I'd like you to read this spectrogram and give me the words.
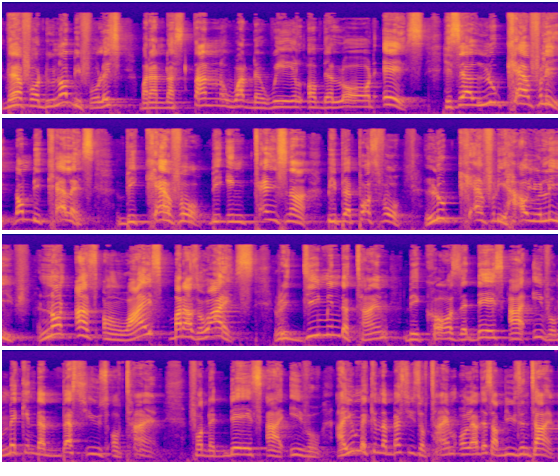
Therefore, do not be foolish, but understand what the will of the Lord is. He said, look carefully, don't be careless. Be careful, be intentional, be purposeful. Look carefully how you live, not as unwise, but as wise redeeming the time because the days are evil, making the best use of time for the days are evil. Are you making the best use of time or you are just abusing time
